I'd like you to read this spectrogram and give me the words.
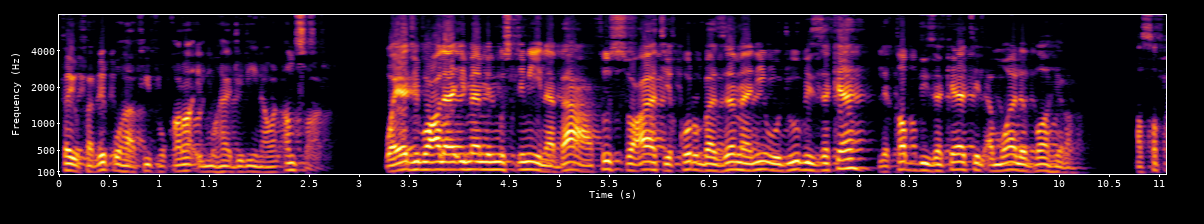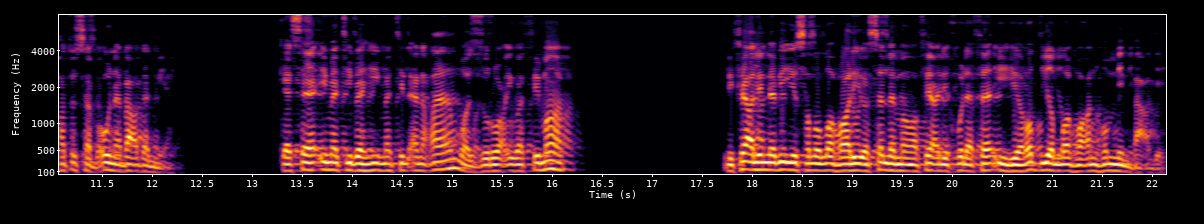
فيفرقها في فقراء المهاجرين والأنصار. ويجب على إمام المسلمين بعث السعاة قرب زمن وجوب الزكاة لقبض زكاة الأموال الظاهرة. الصفحة سبعون بعد المئة. كسائمة بهيمة الأنعام والزروع والثمار. لفعل النبي صلى الله عليه وسلم وفعل خلفائه رضي الله عنهم من بعده.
